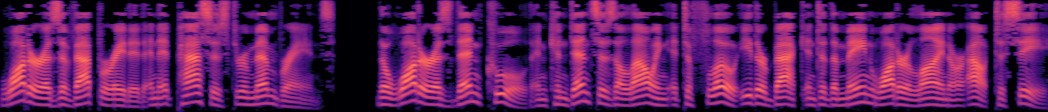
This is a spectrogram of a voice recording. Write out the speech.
Water is evaporated and it passes through membranes. The water is then cooled and condenses allowing it to flow either back into the main water line or out to sea.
